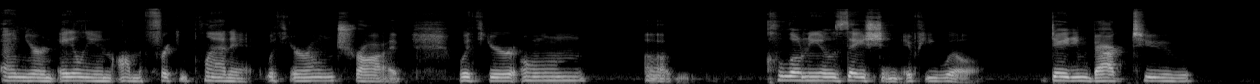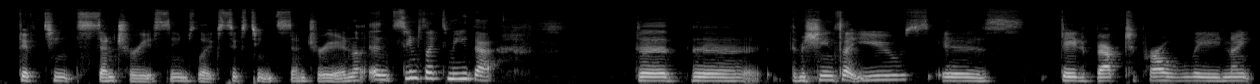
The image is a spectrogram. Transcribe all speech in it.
and you're an alien on the freaking planet with your own tribe, with your own um, colonialization, if you will, dating back to 15th century. It seems like 16th century, and, and it seems like to me that the the the machines that you use is dated back to probably 19,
